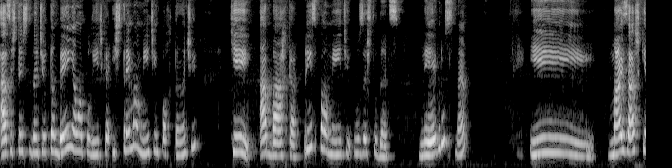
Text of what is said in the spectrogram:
a assistência estudantil também é uma política extremamente importante que abarca principalmente os estudantes negros, né? E mas acho que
